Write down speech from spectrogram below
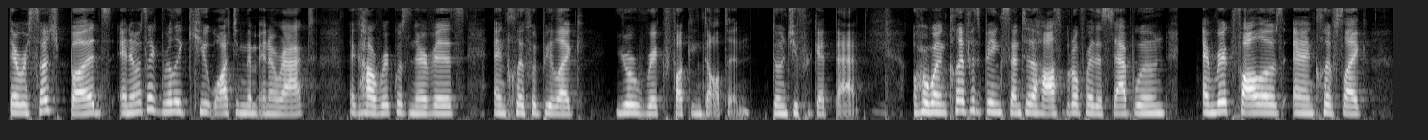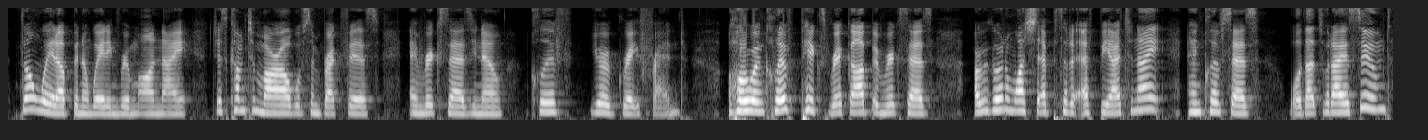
They were such buds, and it was like really cute watching them interact. Like how Rick was nervous, and Cliff would be like, You're Rick fucking Dalton. Don't you forget that. Or when Cliff is being sent to the hospital for the stab wound, and Rick follows, and Cliff's like, Don't wait up in a waiting room all night. Just come tomorrow with some breakfast. And Rick says, You know, Cliff, you're a great friend. Or when Cliff picks Rick up, and Rick says, Are we going to watch the episode of FBI tonight? And Cliff says, well, that's what I assumed.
